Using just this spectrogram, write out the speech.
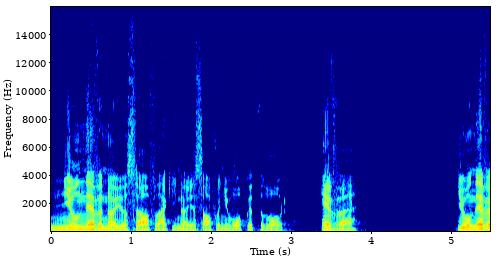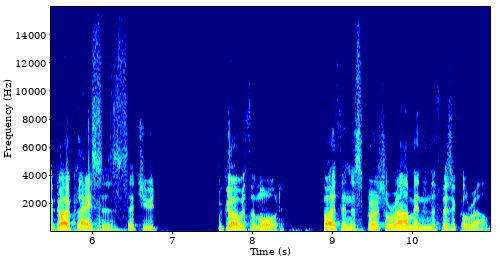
You'll never know yourself like you know yourself when you walk with the Lord. Ever. You'll never go places that you go with the Lord, both in the spiritual realm and in the physical realm.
